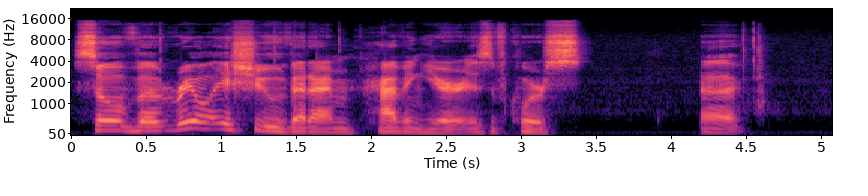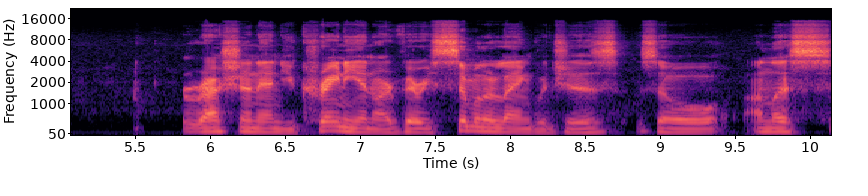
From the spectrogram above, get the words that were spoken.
So the real issue that I'm having here is, of course, uh, Russian and Ukrainian are very similar languages. So unless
